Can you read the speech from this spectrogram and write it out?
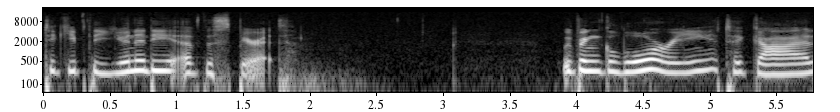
to keep the unity of the Spirit. We bring glory to God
